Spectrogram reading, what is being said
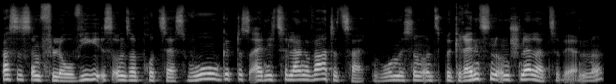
was ist im Flow, wie ist unser Prozess, wo gibt es eigentlich zu lange Wartezeiten, wo müssen wir uns begrenzen, um schneller zu werden. Ne?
